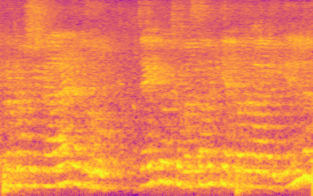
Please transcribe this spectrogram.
ಪ್ರಭು ಶ್ರೀ ನಾರಾಯಣ ಗುರು ಜಯಂತ್ಯೋತ್ಸವ ಸಮಿತಿಯ ಪರವಾಗಿ ಎಲ್ಲರೂ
